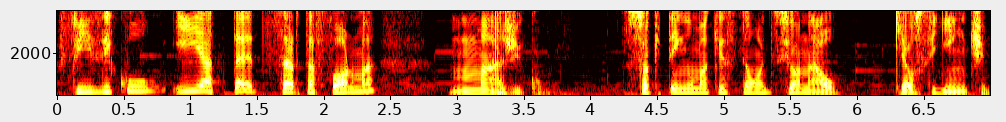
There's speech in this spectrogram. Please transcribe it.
físico e até de certa forma mágico. Só que tem uma questão adicional, que é o seguinte:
